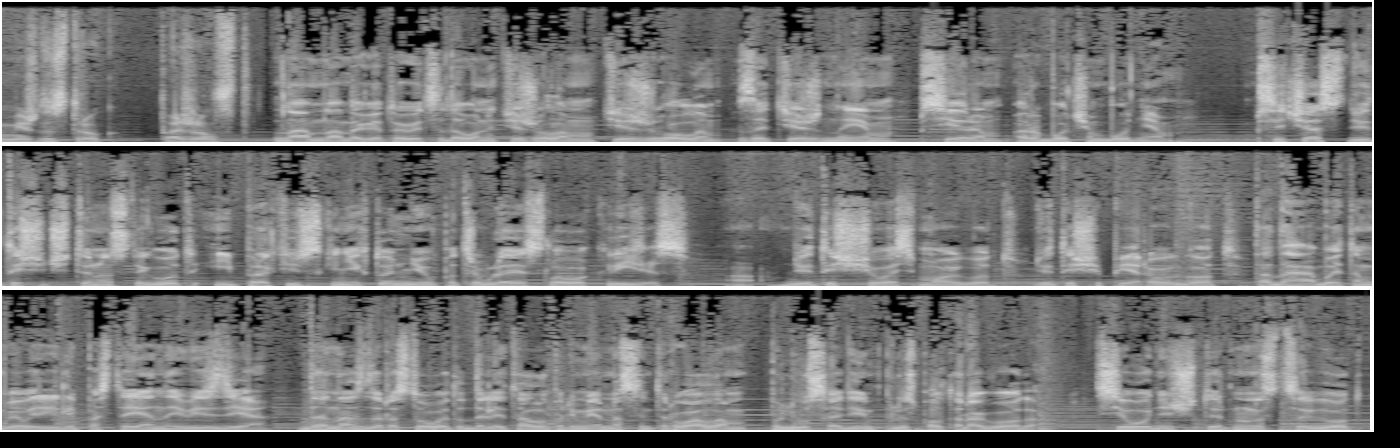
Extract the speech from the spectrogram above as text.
между строк. Пожалуйста. Нам надо готовиться довольно тяжелым, тяжелым, затяжным, серым рабочим будням. Сейчас 2014 год, и практически никто не употребляет слово «кризис». 2008 а, год, 2001 год. Тогда об этом говорили постоянно и везде. До нас, до Ростова, это долетало примерно с интервалом плюс один, плюс полтора года. Сегодня 2014 год,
